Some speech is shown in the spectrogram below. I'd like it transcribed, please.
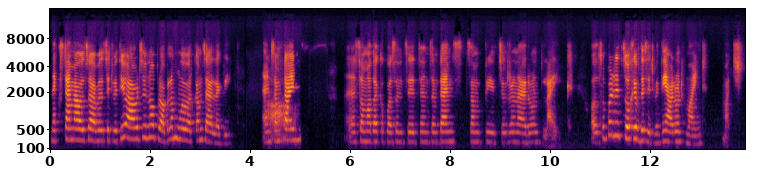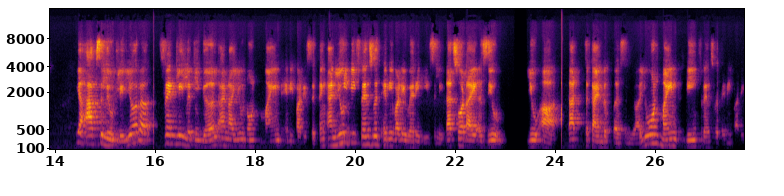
"Next time, I also I will sit with you." I would say, "No problem. Whoever comes, I'll agree." And Ah, sometimes uh, some other person sits, and sometimes some children I don't like also, but it's okay if they sit with me. I don't mind much. yeah, absolutely. You're a friendly little girl, and you don't mind anybody sitting, and you'll be friends with anybody very easily. That's what I assume you are. That's the kind of person you are. You won't mind being friends with anybody,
